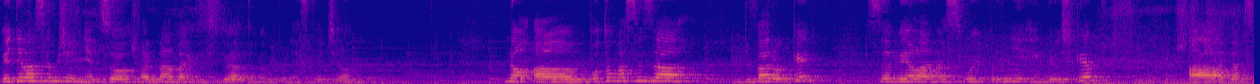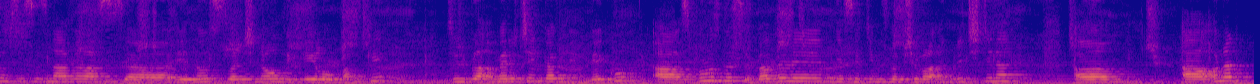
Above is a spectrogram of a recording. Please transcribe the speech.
Věděla jsem, že něco nad námi existuje a to mi úplně stačilo. No a potom asi za dva roky jsem jela na svůj první English Camp a tam jsem se seznámila s jednou slečnou Michailou Banky, což byla američanka v mém věku a spolu jsme se bavili, mě se tím zlepšovala angličtina a, a ona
